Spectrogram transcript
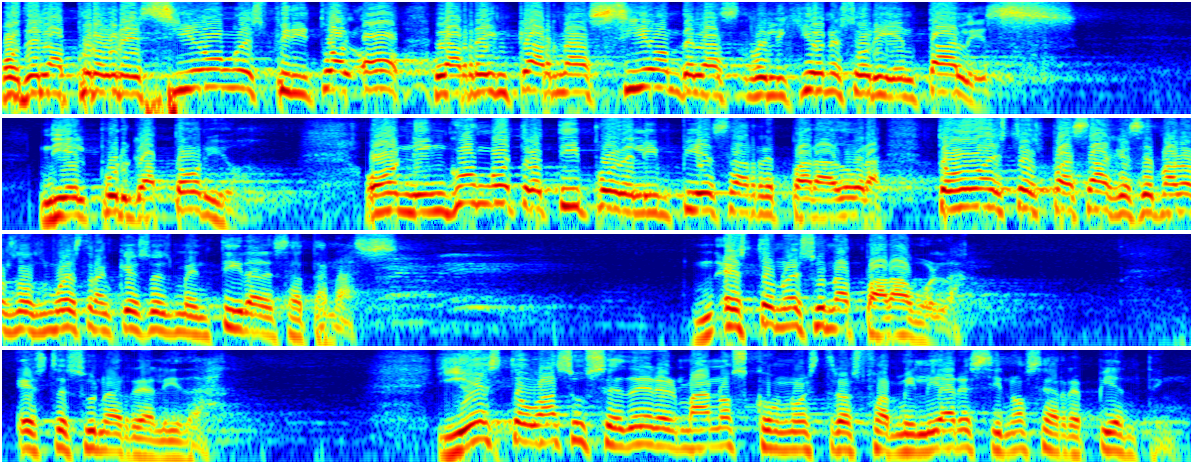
o de la progresión espiritual o la reencarnación de las religiones orientales, ni el purgatorio o ningún otro tipo de limpieza reparadora. Todos estos pasajes, hermanos, nos muestran que eso es mentira de Satanás. Esto no es una parábola, esto es una realidad. Y esto va a suceder, hermanos, con nuestros familiares si no se arrepienten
